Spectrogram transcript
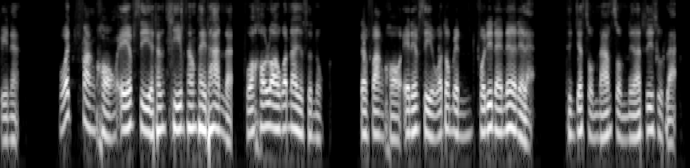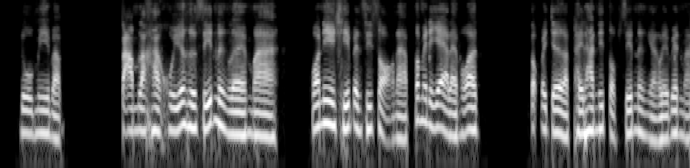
ปีเนี้ยเพราะว่าฝั่งของ AFC ทั้ง Chiefs ทั้ง Titans อะเพราะว่าเขารอบก็น่าจะสนุก แต่ฝั่งของ NFC ว่าต้องเป็น 49er เนี่ยแหละ ถึงจะสมน้ำสมเนื้อที่สุดละ ดูมีแบบตามราคาคุยก็คือ seed หนึ่งเลยมา เพราะนี่ชีฟเป็นซีสองนะครับ ก็ไม่ได้แย่อะไร เพราะว่าต้องไปเจอกับไททันที่ตบซีดหนึ่งอย่างเลเว่นมา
